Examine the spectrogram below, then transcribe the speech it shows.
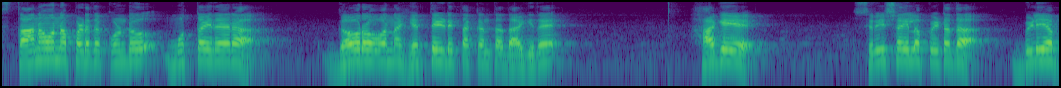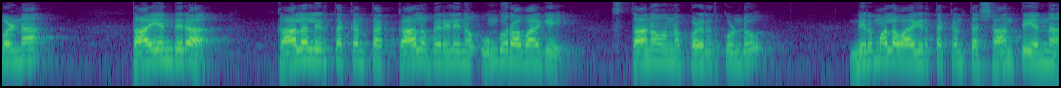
ಸ್ಥಾನವನ್ನು ಪಡೆದುಕೊಂಡು ಮುತ್ತೈದೆಯರ ಗೌರವವನ್ನು ಎತ್ತಿ ಹಿಡಿತಕ್ಕಂಥದ್ದಾಗಿದೆ ಹಾಗೆಯೇ ಶ್ರೀಶೈಲ ಪೀಠದ ಬಿಳಿಯ ಬಣ್ಣ, ತಾಯಂದಿರ ಕಾಲಲ್ಲಿರ್ತಕ್ಕಂಥ ಕಾಲು ಬೆರಳಿನ ಉಂಗುರವಾಗಿ ಸ್ಥಾನವನ್ನು ಪಡೆದುಕೊಂಡು ನಿರ್ಮಲವಾಗಿರ್ತಕ್ಕಂಥ ಶಾಂತಿಯನ್ನು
